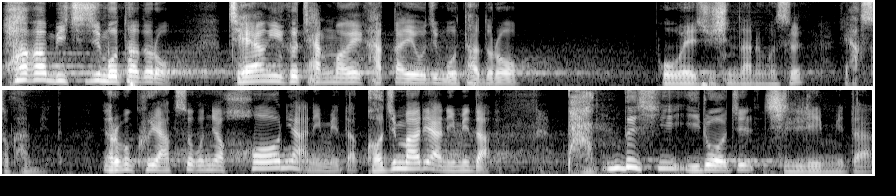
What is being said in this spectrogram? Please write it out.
화가 미치지 못하도록 재앙이 그 장막에 가까이 오지 못하도록 보호해 주신다는 것을 약속합니다. 여러분 그 약속은요 헌이 아닙니다. 거짓말이 아닙니다. 반드시 이루어질 진리입니다.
